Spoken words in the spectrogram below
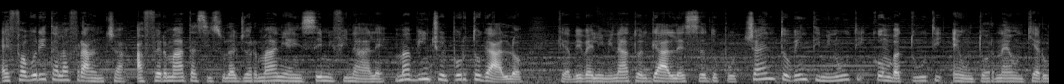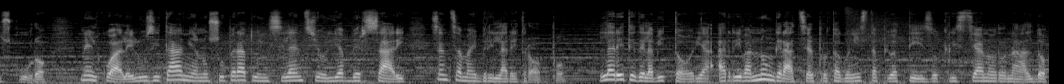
È favorita la Francia, affermatasi sulla Germania in semifinale, ma vince il Portogallo, che aveva eliminato il Galles dopo 120 minuti combattuti e un torneo in chiaroscuro, nel quale i lusitani hanno superato in silenzio gli avversari senza mai brillare troppo. La rete della vittoria arriva non grazie al protagonista più atteso, Cristiano Ronaldo,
